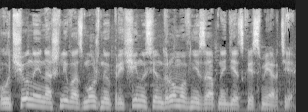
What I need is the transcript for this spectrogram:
Ученые нашли возможную причину синдрома внезапной детской смерти.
